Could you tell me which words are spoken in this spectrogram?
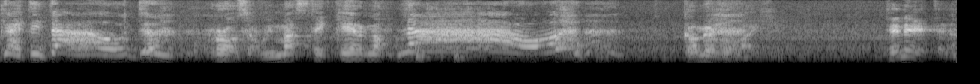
Get it out. Rosa, we must take care not... Now! Come here, vuoi. Tenetela.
